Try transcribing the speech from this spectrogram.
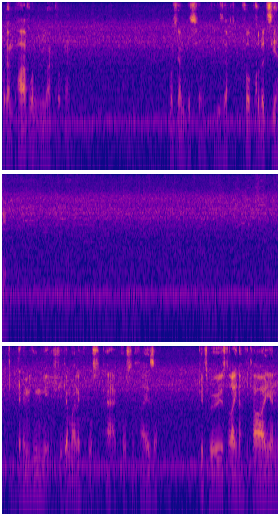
Oder ein paar Runden mal gucken. Muss ja ein bisschen, wie gesagt, vorproduzieren. Denn im Juni steht ja meine groß, äh, große Reise. Geht's über Österreich nach Italien.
